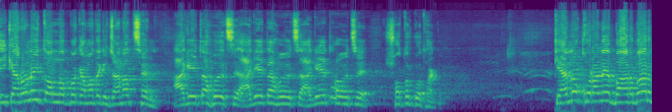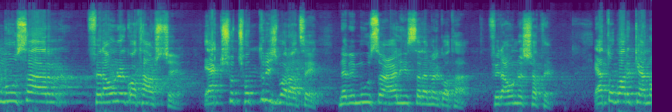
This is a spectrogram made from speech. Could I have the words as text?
এই কারণেই তো আল্লাহবাক আমাদেরকে জানাচ্ছেন, আগে এটা হয়েছে, আগে এটা হয়েছে, আগে এটা হয়েছে, সতর্ক থাকো। কেন কোরআনে বারবার মূসা আর ফেরাউনের কথা আসছে? একশো ছত্রিশ বার আছে নবী মুসা আলি ইসলামের কথা, ফেরাউনের সাথে। এতবার কেন?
